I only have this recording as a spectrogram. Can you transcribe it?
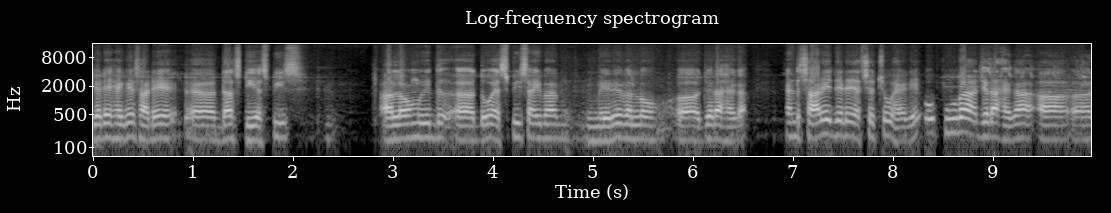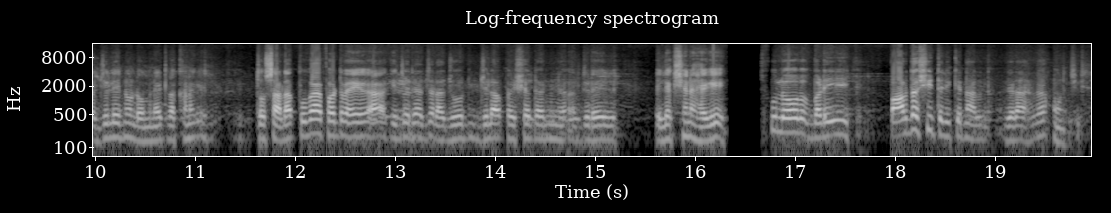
ਜਿਹੜੇ ਹੈਗੇ ਸਾਡੇ ਅ, 10 ਡੀਐਸਪੀਸ ਅਲੋਂਗ ਵਿਦ ਦੋ ਐਸਪੀ ਸਾਹਿਬਾਨ ਮੇਰੇ ਵੱਲੋਂ ਜਿਹੜਾ ਹੈਗਾ ਐਂਡ ਸਾਰੇ ਜਿਹੜੇ ਐਸਐਚਓ ਹੈਗੇ, ਉਹ ਪੂਰਾ ਜਿਹੜਾ ਹੈਗਾ ਜ਼ਿਲ੍ਹੇ ਨੂੰ ਡੋਮਿਨੇਟ ਰੱਖਣਗੇ। ਤੋਂ ਸਾਡਾ ਪੂਰਾ ਐਫਰਟ ਰਹੇਗਾ ਕਿ ਜਿਹੜਾ ਜਿਹੜਾ ਜੋ ਜ਼ਿਲ੍ਹਾ ਪਰਿਸ਼ਦ ਜਿਹੜੇ ਇਲੈਕਸ਼ਨ ਹੈਗੇ, ਸਕੂਲ ਉਹ ਬੜੀ ਪਾਰਦਰਸ਼ੀ ਤਰੀਕੇ ਨਾਲ ਜਿਹੜਾ ਹੈਗਾ ਹੋਣ ਚਾਹੀਦਾ।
